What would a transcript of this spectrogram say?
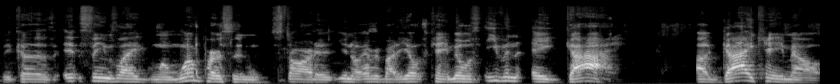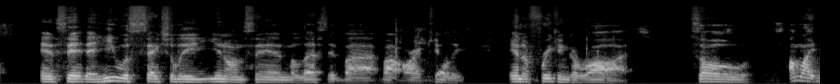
Because it seems like when one person started, you know, everybody else came. It was even a guy. A guy came out and said that he was sexually, you know what I'm saying, molested by by R. Kelly in a freaking garage. So I'm like,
